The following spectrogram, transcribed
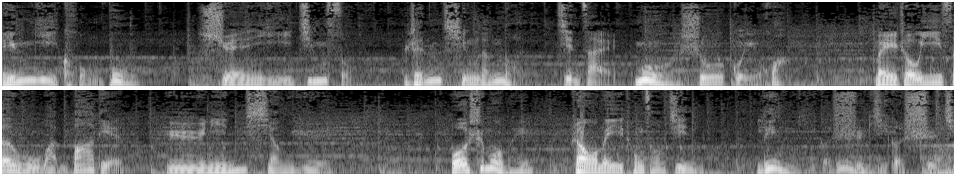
灵异恐怖、悬疑惊悚、人情冷暖，尽在《莫说鬼话》。每周一、三、五晚八点，与您相约。我是墨梅，让我们一同走进另一个世纪个世界。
